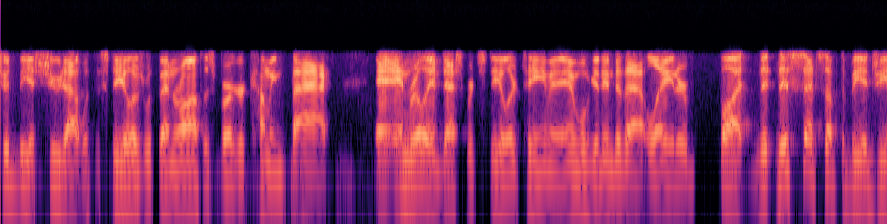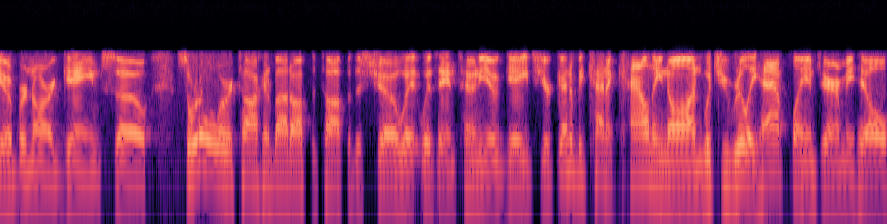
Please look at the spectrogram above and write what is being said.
should be a shootout with the Steelers with Ben Roethlisberger coming back, and, and really a desperate Steeler team, and we'll get into that later. But th- this sets up to be a Gio Bernard game. So, sort of what we were talking about off the top of the show with, with Antonio Gates, you're going to be kind of counting on, what you really have playing Jeremy Hill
